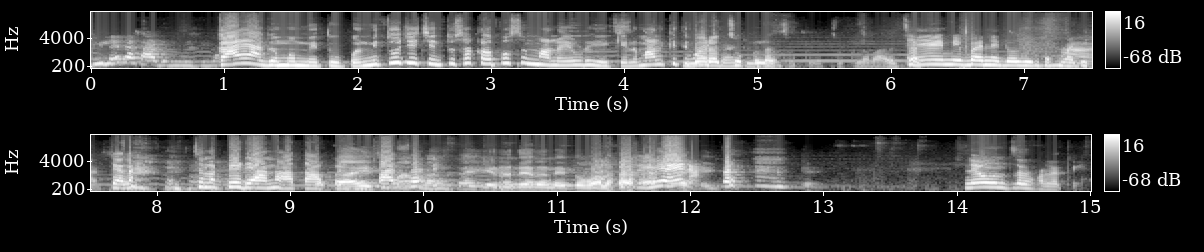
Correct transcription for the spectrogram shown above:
दिले ना काढून मी तिला. काय अगं मम्मी तू पण? मी तुझीच आहे. तू सकाळपासून मला एवढं हे केलं. मला किती वाईट बरं वाटलं. चुकलं चुकलं चुकलं माझं. चल. मी बने मध्ये. चला. चला पेढे आणू आता आपण. काहीच पाच झाले. घेणं देणं नाही तुम्हाला. नेऊन चल मला ते.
